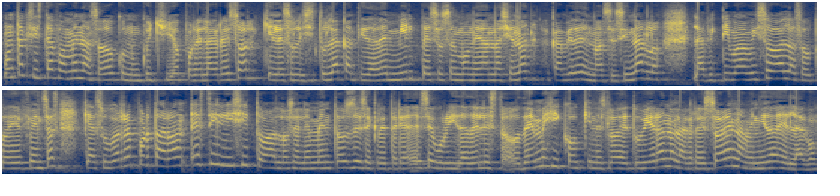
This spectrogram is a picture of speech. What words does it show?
un taxista fue amenazado con un cuchillo por el agresor, quien le solicitó la cantidad de mil pesos en moneda nacional a cambio de no asesinarlo. La víctima avisó a las autodefensas que a su vez reportaron este ilícito a los elementos de Secretaría de Seguridad del Estado de México, quienes lo detuvieron a la agresor en la Avenida del Lago.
